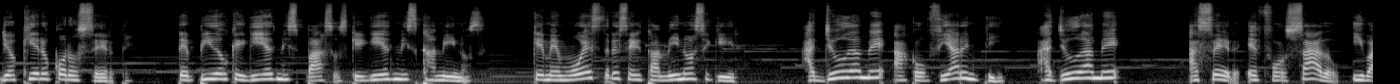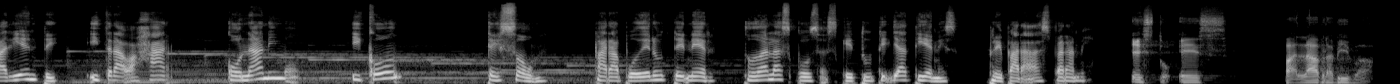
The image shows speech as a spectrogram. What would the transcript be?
yo quiero conocerte. Te pido que guíes mis pasos, que guíes mis caminos, que me muestres el camino a seguir. Ayúdame a confiar en ti. Ayúdame a ser esforzado y valiente y trabajar con ánimo y con tesón para poder obtener todas las cosas que tú ya tienes preparadas para mí. Esto es palabra viva.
